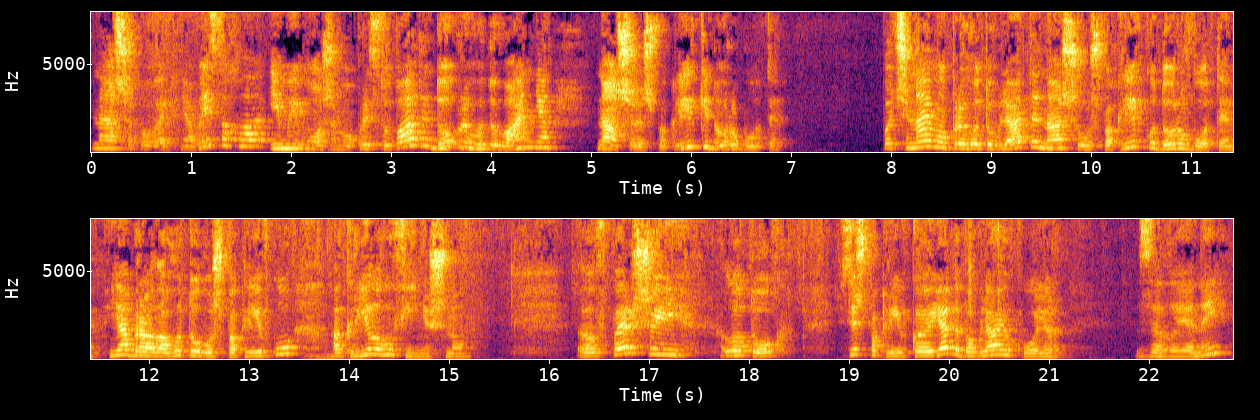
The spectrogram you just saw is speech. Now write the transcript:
Наша поверхня висохла, і ми можемо приступати до приготування нашої шпаклівки до роботи. Починаємо приготовляти нашу шпаклівку до роботи. Я брала готову шпаклівку акрилову фінішну. Е, В перший лоток зі шпаклівкою я додаю колір зелений.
